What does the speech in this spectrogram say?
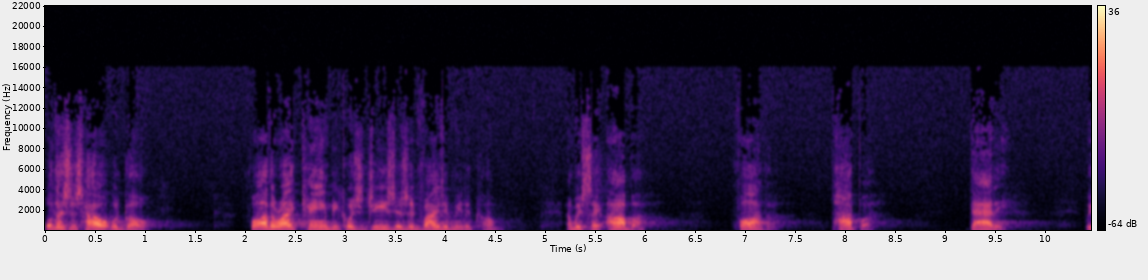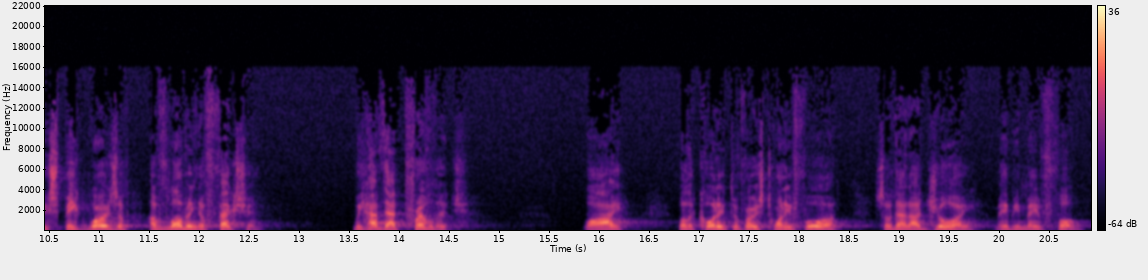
Well, this is how it would go. Father, I came because Jesus invited me to come. And we say, Abba, Father, Papa, Daddy. We speak words of, of loving affection. We have that privilege. Why? Well, according to verse 24, so that our joy may be made full.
